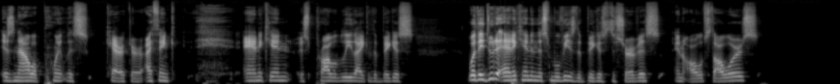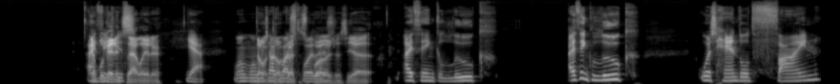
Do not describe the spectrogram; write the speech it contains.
is now a pointless character. I think Anakin is probably like the biggest. What they do to Anakin in this movie is the biggest disservice in all of Star Wars. And we'll get into that later. Yeah, when when don't we talk about spoilers, spoilers just yet. I think Luke I think Luke was handled fine.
